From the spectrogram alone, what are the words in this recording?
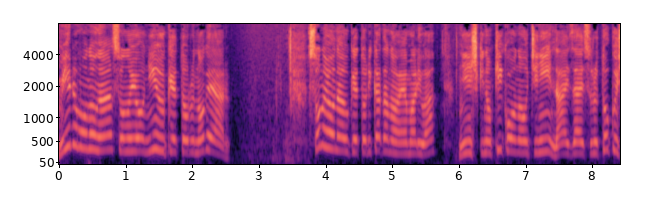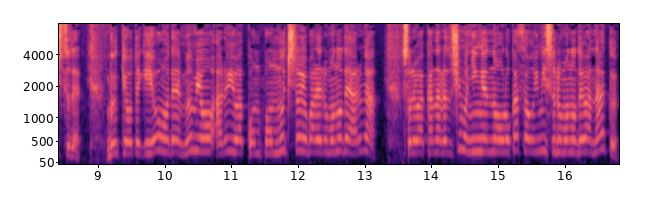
見る者がそのように受け取るのである。そのような受け取り方の誤りは、認識の機構のうちに内在する特質で、仏教的用語で無名あるいは根本無知と呼ばれるものであるが、それは必ずしも人間の愚かさを意味するものではなく、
